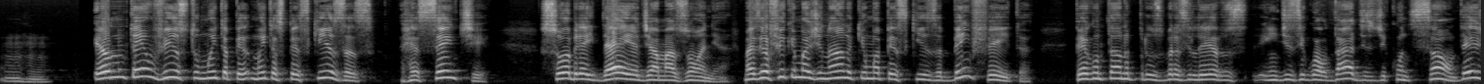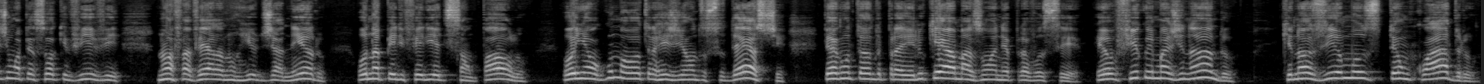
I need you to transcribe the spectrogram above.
Uhum. Eu não tenho visto muita, muitas pesquisas recentes sobre a ideia de Amazônia, mas eu fico imaginando que uma pesquisa bem feita, perguntando para os brasileiros em desigualdades de condição, desde uma pessoa que vive numa favela no Rio de Janeiro, ou na periferia de São Paulo, ou em alguma outra região do Sudeste, perguntando para ele o que é a Amazônia para você. Eu fico imaginando que nós íamos ter um quadro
